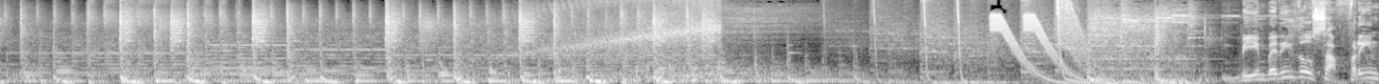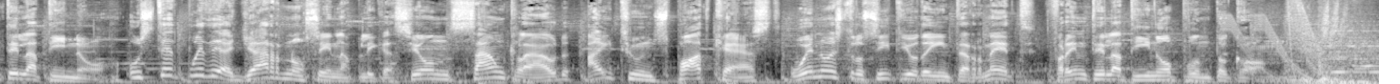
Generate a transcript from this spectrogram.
Bienvenidos a Frente Latino. Usted puede hallarnos en la aplicación SoundCloud, iTunes Podcast o en nuestro sitio de internet frentelatino.com.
